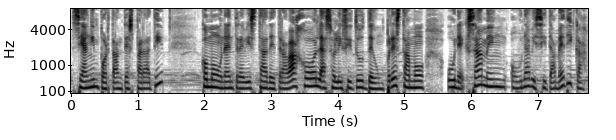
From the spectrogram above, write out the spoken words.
sean importantes para ti, como una entrevista de trabajo, la solicitud de un préstamo, un examen o una visita médica.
